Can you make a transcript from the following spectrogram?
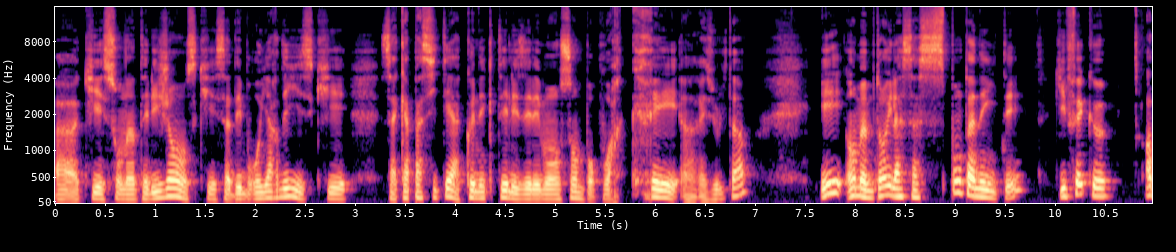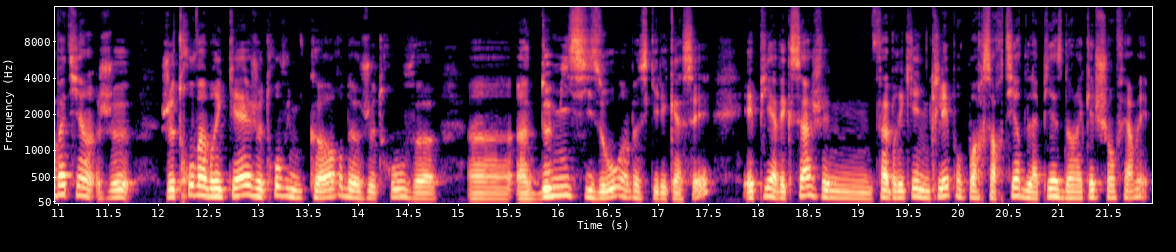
euh, qui est son intelligence, qui est sa débrouillardise, qui est sa capacité à connecter les éléments ensemble pour pouvoir créer un résultat. Et en même temps, il a sa spontanéité qui fait que, ah oh bah tiens, je, je trouve un briquet, je trouve une corde, je trouve euh, un, demi-ciseau, hein, parce qu'il est cassé, et puis avec ça, je vais me fabriquer une clé pour pouvoir sortir de la pièce dans laquelle je suis enfermé.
